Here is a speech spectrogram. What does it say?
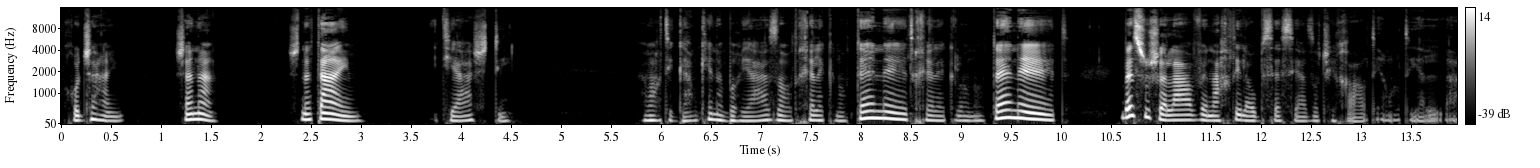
חודשיים, שנה, שנתיים. התייאשתי. אמרתי, גם כן הבריאה הזאת, חלק נותנת, חלק לא נותנת. באיזשהו שלב הנחתי לאובססיה הזאת, שחררתי. אמרתי, יאללה,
